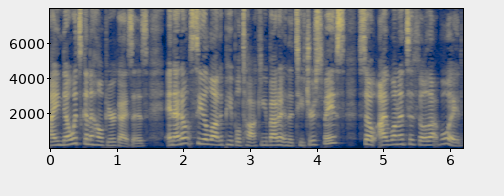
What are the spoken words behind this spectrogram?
I know it's going to help your guys's, and I don't see a lot of people talking about it in the teacher space, so I wanted to fill that void.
